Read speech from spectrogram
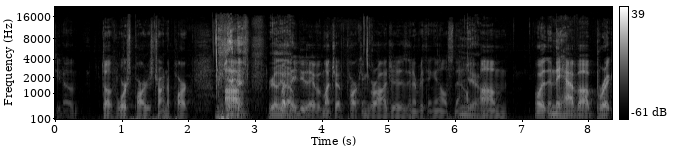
you know the worst part is trying to park. Um, Really, but though. they do. They have a bunch of parking garages and everything else now. Yeah. Um, well, and they have uh, brick.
